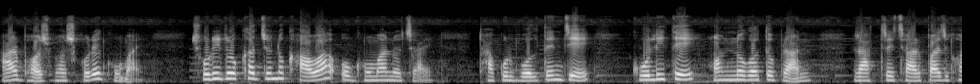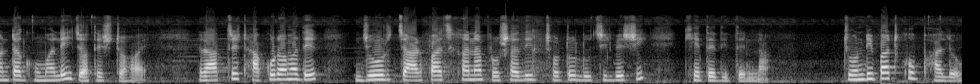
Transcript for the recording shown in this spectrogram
আর ভস ভস করে ঘুমায়। শরীর রক্ষার জন্য খাওয়া ও ঘুমানো চায় ঠাকুর বলতেন যে, কলিতে অন্নগত প্রাণ রাত্রে চার পাঁচ ঘণ্টা ঘুমালেই যথেষ্ট হয়। রাত্রে ঠাকুর আমাদের জোর চার পাঁচখানা প্রসাদীর ছোট লুচির বেশি খেতে দিতেন না। চণ্ডীপাঠ খুব ভালো,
